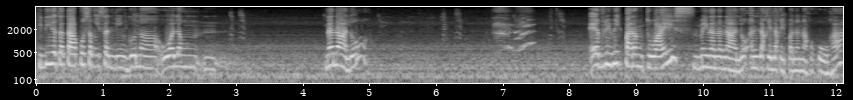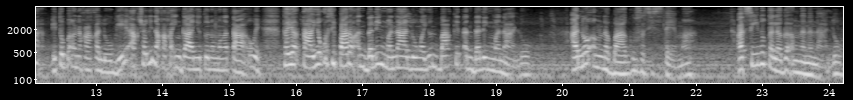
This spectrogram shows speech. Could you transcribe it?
Hindi natatapos ang isang linggo na walang nanalo. Every week parang twice may nananalo, ang laki-laki pa na nakukuha. Ito ba ang nakakalugi? Actually, nakakainganyo to ng mga tao eh. Kaya tayo kasi parang ang daling manalo ngayon. Bakit ang daling manalo? Ano ang nabago sa sistema? At sino talaga ang nananalo?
